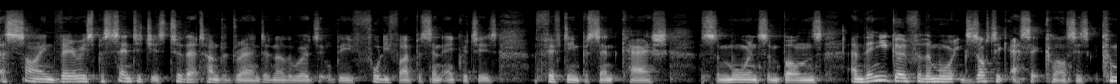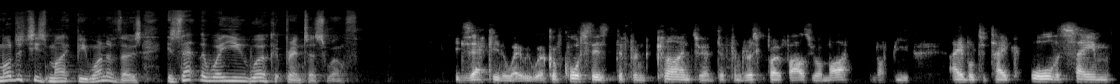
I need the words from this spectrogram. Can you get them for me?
assign various percentages to that 100 Rand. In other words, it will be 45% equities, 15% cash, some more in some bonds. And then you go for the more exotic asset classes. Commodities might be one of those. Is that the way you work at Brenthurst Wealth? Exactly the way we work. Of course, there's different clients who have different risk profiles who might not be able to take all the same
